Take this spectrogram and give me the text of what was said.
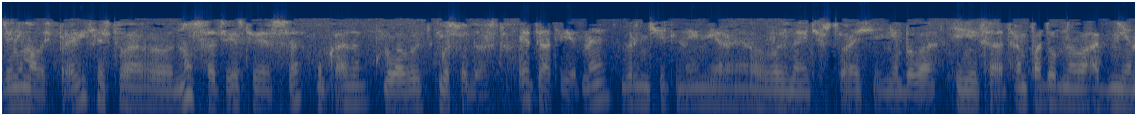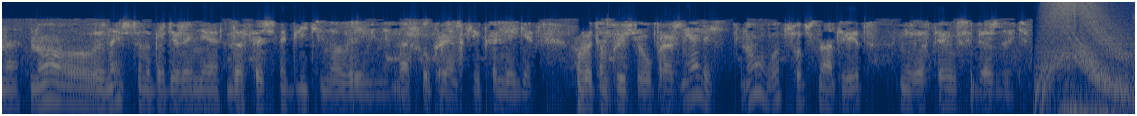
Занималось правительство, э, но в соответствии с указом главы государства. Это ответные ограничительные меры. Вы знаете, что Россия не была инициатором подобного обмена, но вы знаете, что на протяжении достаточно длительного времени наши украинские коллеги в этом ключе упражнялись. Ну вот, собственно, ответ не заставил себя ждать.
